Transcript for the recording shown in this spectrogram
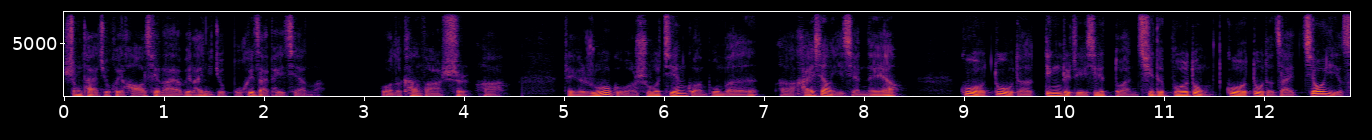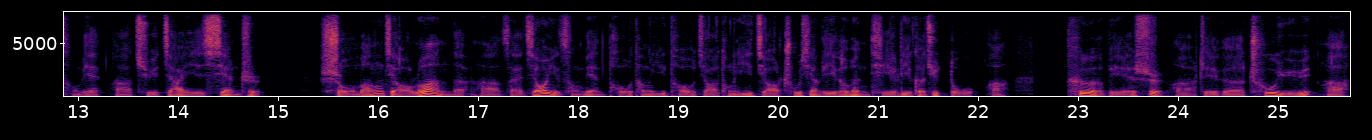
生态就会好起来？未来你就不会再赔钱了？我的看法是啊，这个如果说监管部门啊还像以前那样，过度的盯着这些短期的波动，过度的在交易层面啊去加以限制。手忙脚乱的啊，在交易层面头疼一头，脚疼一脚，出现了一个问题，立刻去赌啊，特别是啊，这个出于啊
